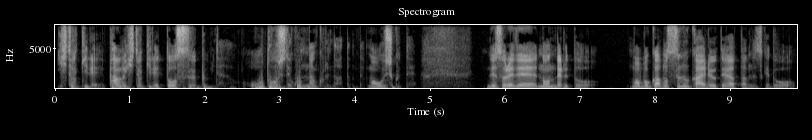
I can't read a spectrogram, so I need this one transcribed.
一切れ、パン一切れとスープみたいな。お通しでこんなん来るなと思って。まあ美味しくて。で、それで飲んでると、まあ僕はもうすぐ帰る予定だったんですけど、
